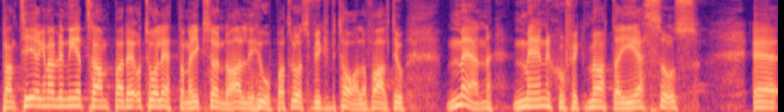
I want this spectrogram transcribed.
planteringarna blev nedtrampade och toaletterna gick sönder allihopa. tror jag, vi fick betala för alltihop. Men människor fick möta Jesus. Eh,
